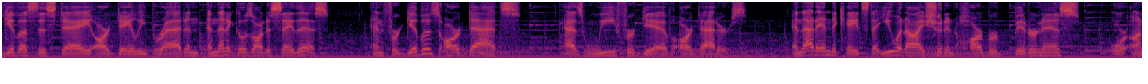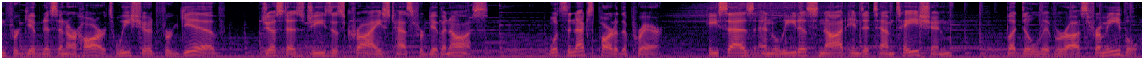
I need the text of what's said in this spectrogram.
Give us this day our daily bread. And, and then it goes on to say this and forgive us our debts as we forgive our debtors. And that indicates that you and I shouldn't harbor bitterness or unforgiveness in our hearts. We should forgive just as Jesus Christ has forgiven us. What's the next part of the prayer? He says, And lead us not into temptation, but deliver us from evil.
